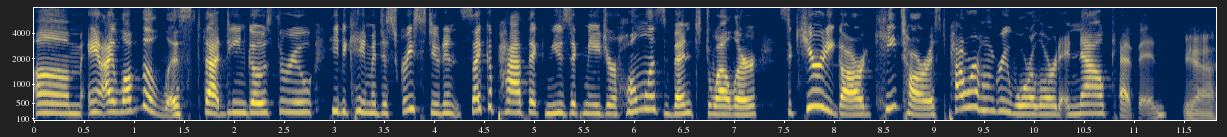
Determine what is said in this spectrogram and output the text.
Um, and I love the list that Dean goes through. He became a disgraced student, psychopathic music major, homeless vent dweller, security guard, keytarist, power hungry warlord, and now Kevin. Yeah.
